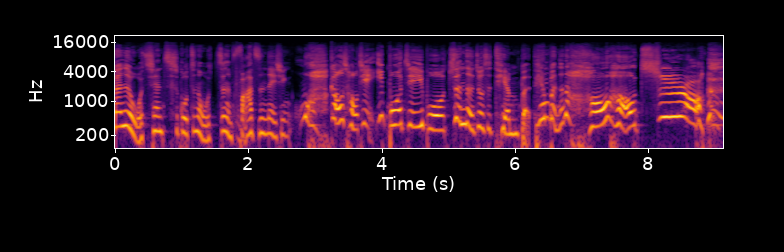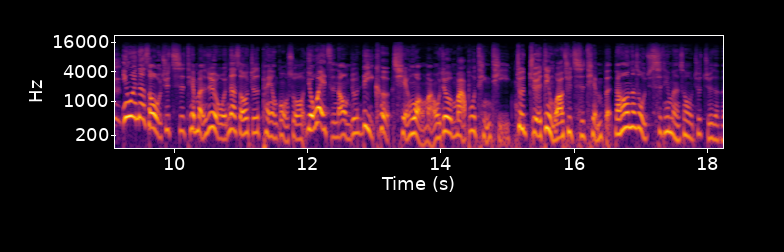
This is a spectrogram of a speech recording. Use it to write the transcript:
但是我现在吃过真的，我真的发自内心哇，高潮接一波接一波，真的就是天本，天本真的好好吃哦，因为那时候我去吃吃天本，因为我那时候就是朋友跟我说有位置，然后我们就立刻前往嘛，我就马不停蹄就决定我要去吃天本，然后那时候我去吃天本的时候，我就觉得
